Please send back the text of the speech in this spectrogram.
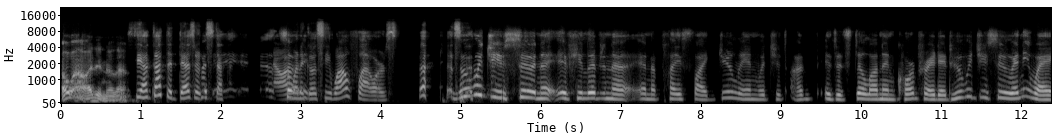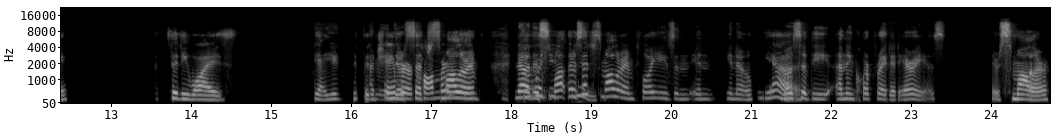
Oh wow, I didn't know that. See, I got the desert But, stuff uh, now. I want to go see wildflowers. Who would you sue in a, if you lived in a in a place like Julian, which is um, is it still unincorporated? Who would you sue anyway? City wise, yeah, you. the I Chamber there's of such Commerce. smaller. em- No, Who there's small. There's such smaller employees in in you know yeah, most of the unincorporated areas. They're smaller.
